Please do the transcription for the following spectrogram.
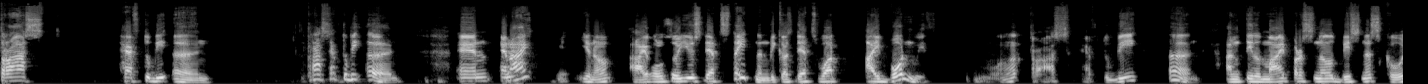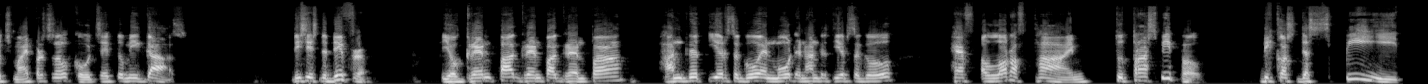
trust have to be earned. Trust have to be earned, and and I, you know, I also use that statement because that's what I born with. Well, trust have to be earned. Until my personal business coach, my personal coach said to me, guys this is the difference." your grandpa, grandpa, grandpa, 100 years ago and more than 100 years ago, have a lot of time to trust people because the speed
